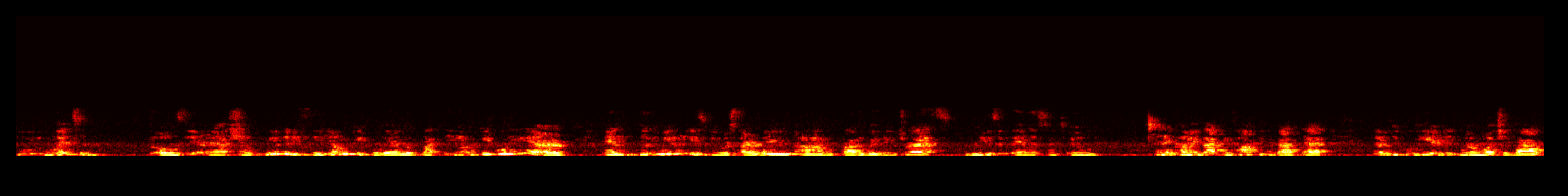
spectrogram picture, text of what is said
we went to those international communities, the young people there looked like the young people here. And the communities we were serving, um, by the way they dressed, the music they listened to, and then coming back and talking about that, young people here didn't know much about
